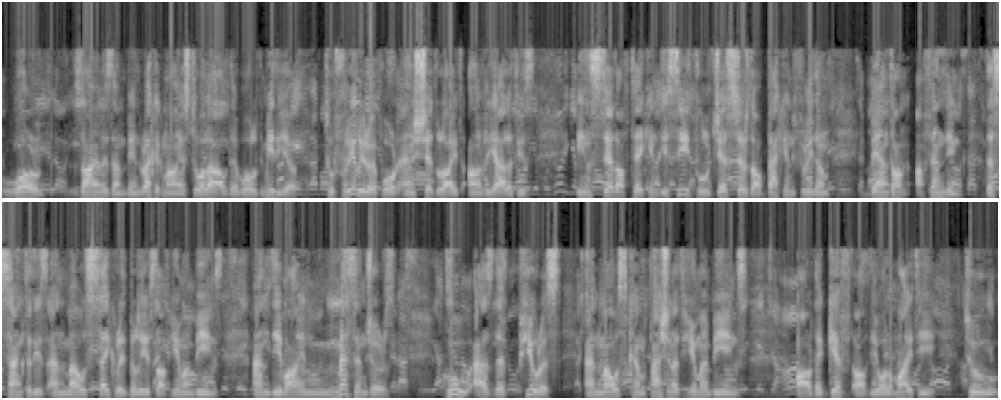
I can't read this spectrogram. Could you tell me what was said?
world. Zionism been recognized to allow the world media to freely report and shed light on realities instead of taking deceitful gestures of backing freedom bent on offending the sanctities and most sacred beliefs of human beings and divine messengers who as the purest and most compassionate human beings are the gift of the Almighty to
